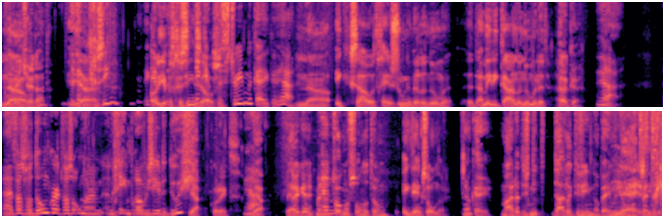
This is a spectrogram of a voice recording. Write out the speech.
Hoe weet jij dat? Dat heb ik gezien. Ik oh, je heb hebt het gezien ik zelfs? heb de stream bekeken, ja. Nou, ik zou het geen zoenen willen noemen. De Amerikanen noemen het huggen. ja. Het was wat donker, het was onder een, een geïmproviseerde douche. Ja, correct. Ja. Ja. Ja. Huggen, met een En- tong of zonder tong? Ik denk zonder. Oké, maar dat is niet duidelijk te zien op 1 Nee, miljoen is niet te 20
